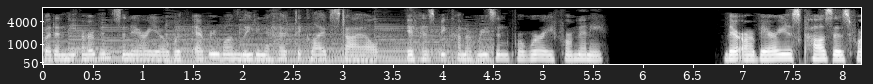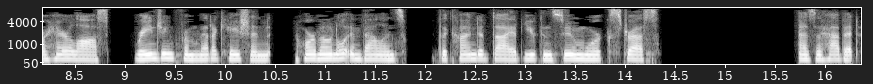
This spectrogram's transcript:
but in the urban scenario with everyone leading a hectic lifestyle, it has become a reason for worry for many. There are various causes for hair loss, ranging from medication, hormonal imbalance, the kind of diet you consume, work stress. As a habit,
